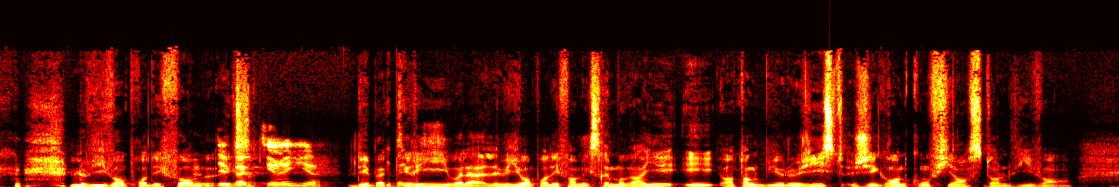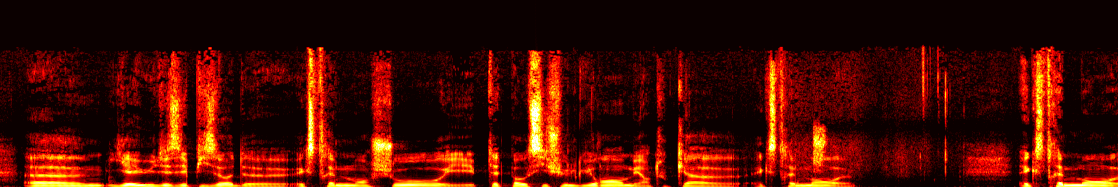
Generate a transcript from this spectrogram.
le vivant prend des formes. Des bactéries. Des bactéries, voilà. Le vivant prend des formes extrêmement variées. Et en tant que biologiste, j'ai grande confiance dans le vivant. Euh, il y a eu des épisodes euh, extrêmement chauds et peut-être pas aussi fulgurants, mais en tout cas euh, extrêmement, extrêmement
